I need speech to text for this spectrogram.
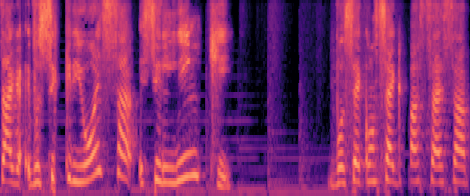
sabe? Você criou essa, esse link você consegue passar essa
